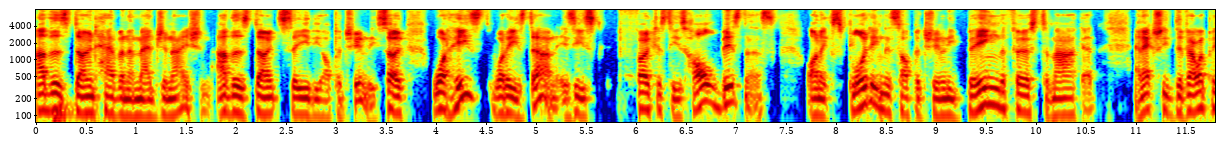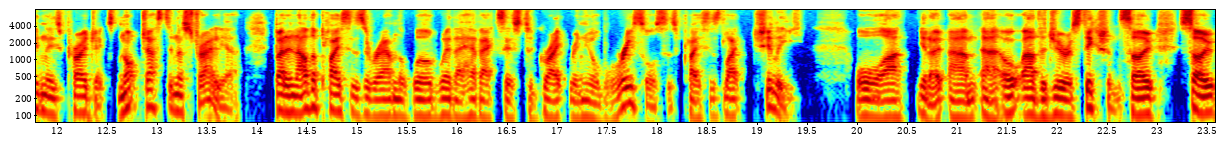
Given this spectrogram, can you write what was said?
Others don't have an imagination. Others don't see the opportunity. So what he's what he's done is he's focused his whole business on exploiting this opportunity, being the first to market, and actually developing these projects not just in Australia, but in other places around the world where they have access to great renewable resources, places like Chile, or you know um, uh, or other jurisdictions. So so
